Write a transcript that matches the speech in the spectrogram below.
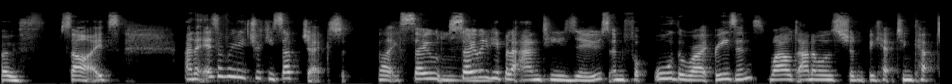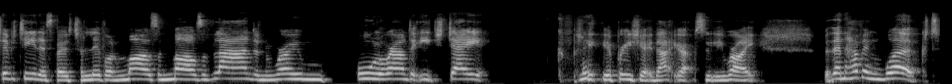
both sides. And it is a really tricky subject. Like so mm. so many people are anti zoos and for all the right reasons. Wild animals shouldn't be kept in captivity. They're supposed to live on miles and miles of land and roam all around it each day. Completely appreciate that. You're absolutely right. But then having worked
